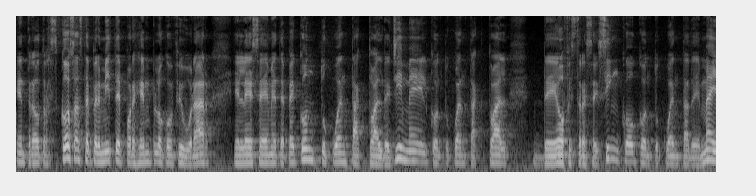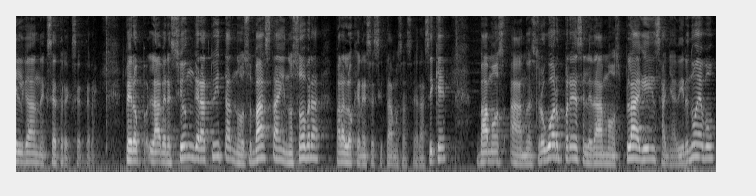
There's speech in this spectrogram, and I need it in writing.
entre otras cosas, te permite, por ejemplo, configurar el SMTP con tu cuenta actual de Gmail, con tu cuenta actual de Office 365, con tu cuenta de Mailgun, etcétera, etcétera. Pero la versión gratuita nos basta y nos sobra para lo que necesitamos hacer. Así que vamos a nuestro WordPress, le damos plugins, añadir nuevo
